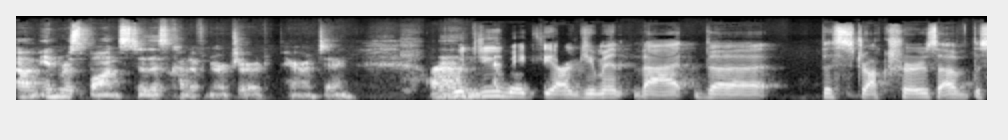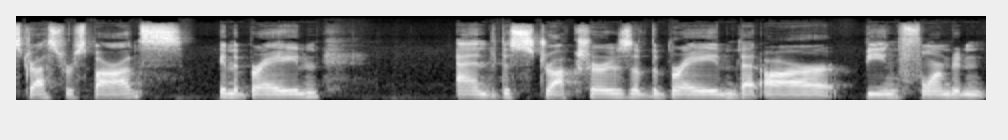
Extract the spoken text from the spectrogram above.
um, in response to this kind of nurtured parenting. Um, Would you make the argument that the the structures of the stress response in the brain and the structures of the brain that are being formed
